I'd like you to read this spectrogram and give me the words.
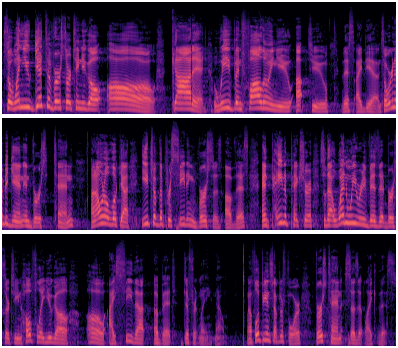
So when you get to verse 13, you go, oh, Got it. We've been following you up to this idea. And so we're going to begin in verse 10. And I want to look at each of the preceding verses of this and paint a picture so that when we revisit verse 13, hopefully you go, oh, I see that a bit differently now. Now, Philippians chapter 4, verse 10 says it like this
